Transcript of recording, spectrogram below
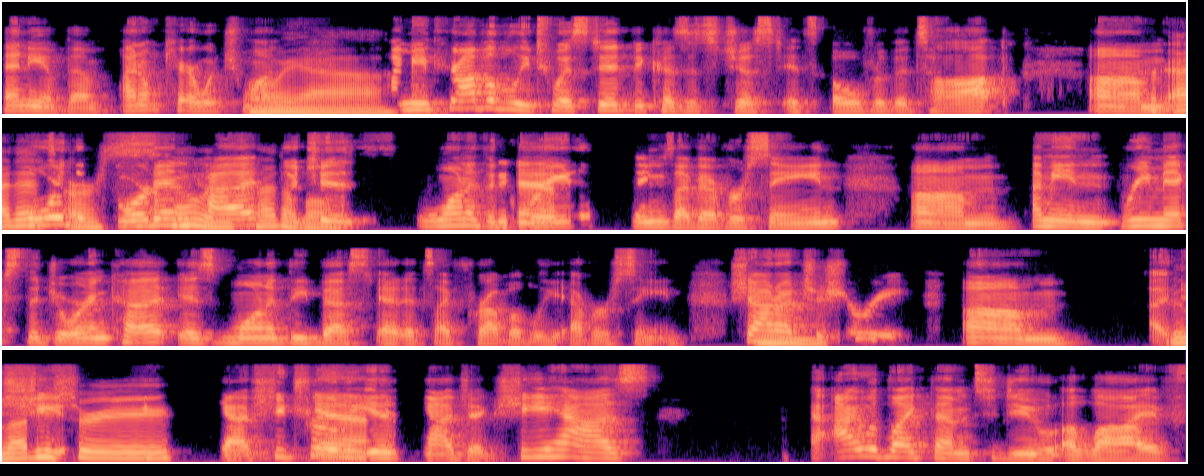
any of them. I don't care which one. Oh yeah. I mean, probably twisted because it's just it's over the top. Um, or the Jordan so cut, incredible. which is one of the yeah. greatest things I've ever seen. Um, I mean, remix the Jordan cut is one of the best edits I've probably ever seen. Shout mm. out to Cherie. Um, we love she, you, Cherie. Yeah, she truly yeah. is magic. She has. I would like them to do a live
